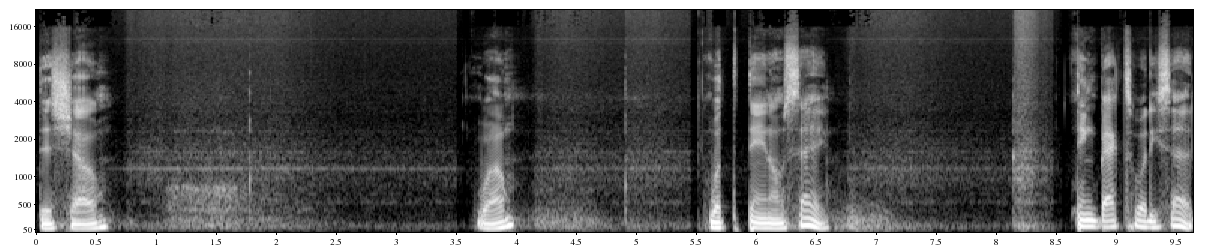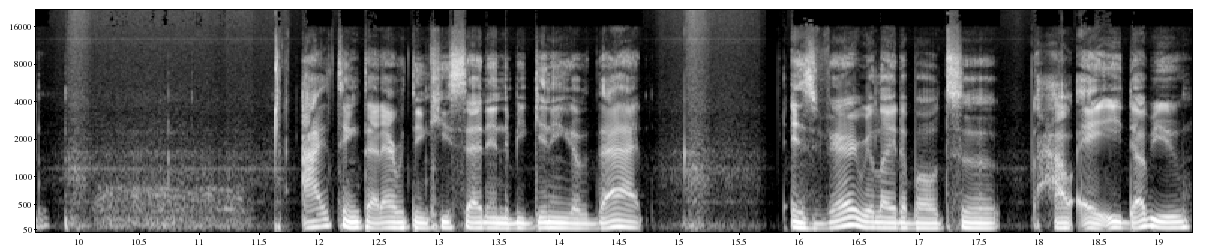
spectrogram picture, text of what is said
this show? Well, what did Thanos say. Think back to what he said. I think that everything he said in the beginning of that is very relatable to how AEW,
